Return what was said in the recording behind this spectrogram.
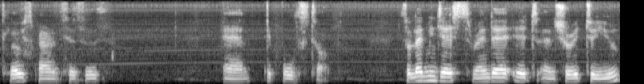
close parenthesis and a full stop. So let me just render it and show it to you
